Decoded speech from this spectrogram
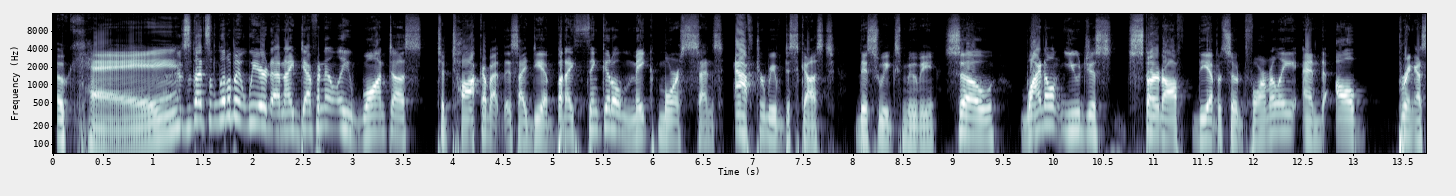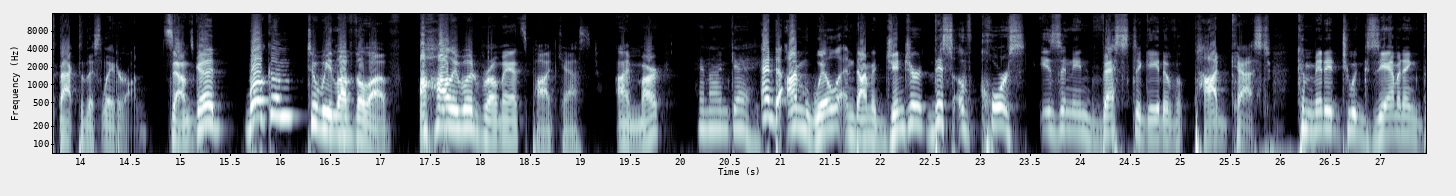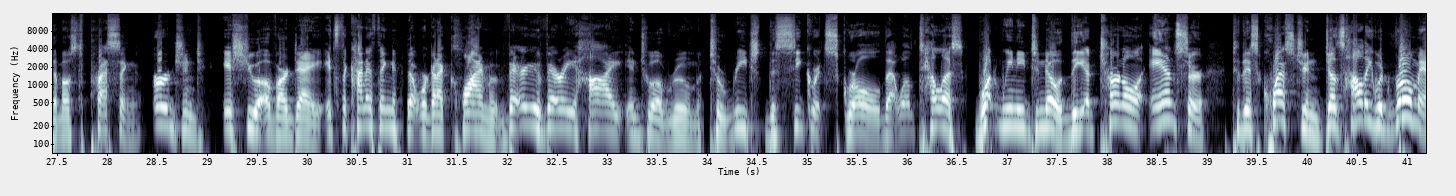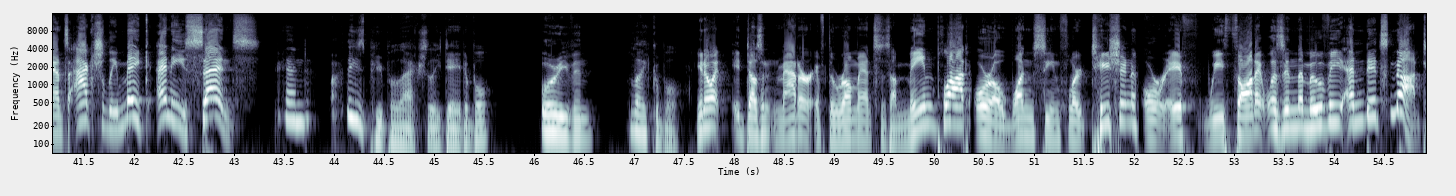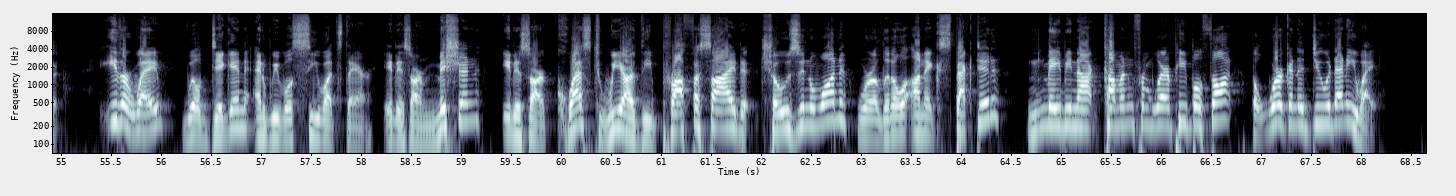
Okay. So that's a little bit weird, and I definitely want us to talk about this idea, but I think it'll make more sense after we've discussed this week's movie. So why don't you just start off the episode formally, and I'll bring us back to this later on. Sounds good. Welcome to We Love the Love, a Hollywood romance podcast. I'm Mark, and I'm gay. And I'm Will, and I'm a ginger. This, of course, is an investigative podcast committed to examining the most pressing, urgent issue of our day. It's the kind of thing that we're going to climb very, very high into a room to reach the secret scroll that will tell us what we need to know, the eternal answer to this question Does Hollywood romance actually make any sense? And are these people actually dateable? Or even likable? You know what? It doesn't matter if the romance is a main plot or a one scene flirtation or if we thought it was in the movie and it's not. Either way, we'll dig in and we will see what's there. It is our mission. It is our quest. We are the prophesied chosen one. We're a little unexpected. Maybe not coming from where people thought, but we're going to do it anyway.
